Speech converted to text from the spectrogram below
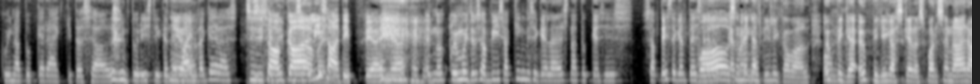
kui natuke rääkida seal turistiga tema ja. enda keeles, siis saab ka lisatippi, on ju. et noh, kui muidu saab viisaka inglise keele eest natuke, siis saab teiste keelte eest wow, rohkem. see on tegelikult ülikaval. õppige, õppige igas keeles paar sõna ära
